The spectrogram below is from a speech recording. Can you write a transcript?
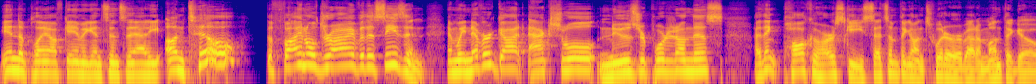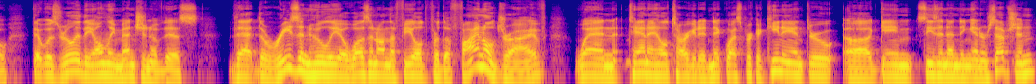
in the playoff game against Cincinnati until the final drive of the season. And we never got actual news reported on this. I think Paul Kuharsky said something on Twitter about a month ago that was really the only mention of this that the reason Julio wasn't on the field for the final drive when Tannehill targeted Nick Westbrook-Ikhine and threw a game season-ending interception,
